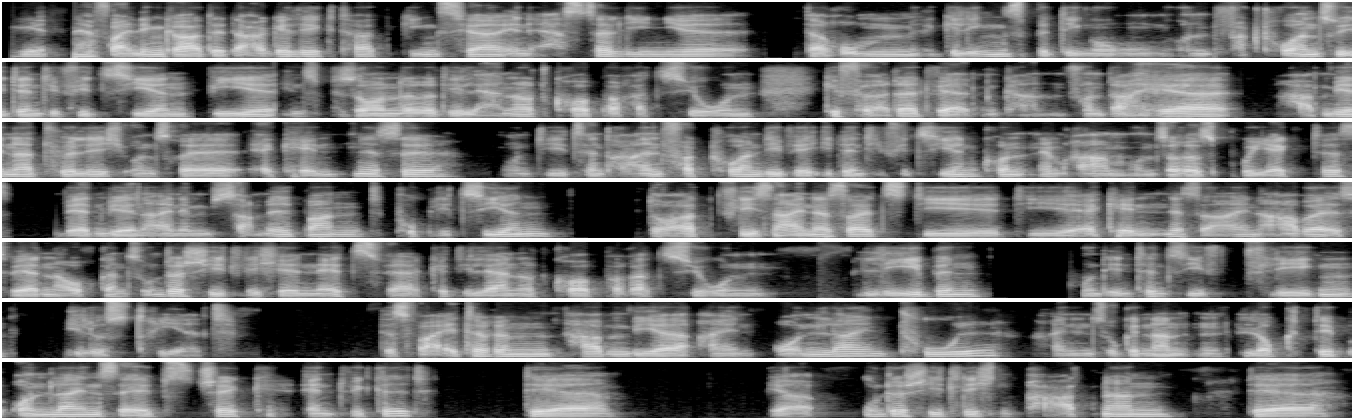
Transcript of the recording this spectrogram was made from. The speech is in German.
Wie Herr Feiling gerade dargelegt hat, ging es ja in erster Linie darum, Gelingensbedingungen und Faktoren zu identifizieren, wie insbesondere die Lernortkooperation gefördert werden kann. Von daher haben wir natürlich unsere Erkenntnisse und die zentralen Faktoren, die wir identifizieren konnten im Rahmen unseres Projektes, werden wir in einem Sammelband publizieren. Dort fließen einerseits die, die Erkenntnisse ein, aber es werden auch ganz unterschiedliche Netzwerke, die Lernortkooperation leben und intensiv pflegen, illustriert. Des Weiteren haben wir ein Online-Tool, einen sogenannten LogDip Online-Selbstcheck entwickelt, der ja, unterschiedlichen Partnern der,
